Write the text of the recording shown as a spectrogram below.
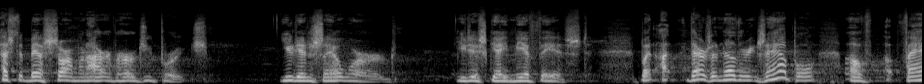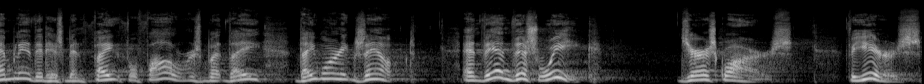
That's the best sermon I ever heard you preach. You didn't say a word, you just gave me a fist. But I, there's another example of a family that has been faithful followers, but they, they weren't exempt. And then this week, Jerry Squires, for years,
